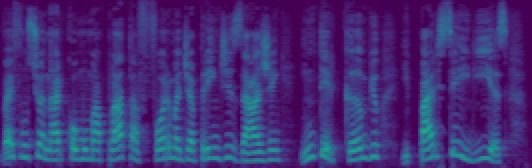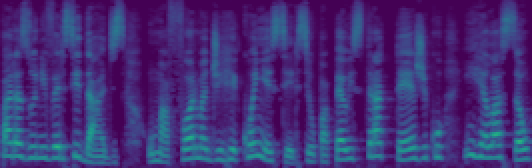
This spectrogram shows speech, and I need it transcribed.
vai funcionar como uma plataforma de aprendizagem, intercâmbio e parcerias para as universidades, uma forma de reconhecer seu papel estratégico em relação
